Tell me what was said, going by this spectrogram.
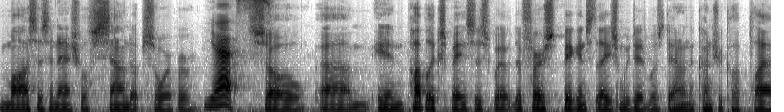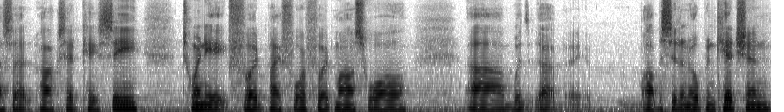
moss is a natural sound absorber. Yes. So um, in public spaces, where the first big installation we did was down in the Country Club Plaza at Hogshead, KC, 28 foot by 4 foot moss wall uh, with uh, opposite an open kitchen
